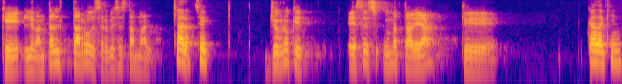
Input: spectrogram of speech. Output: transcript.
que levantar el tarro de cerveza está mal. Claro, sí. Yo creo que esa es una tarea que, Cada quien.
